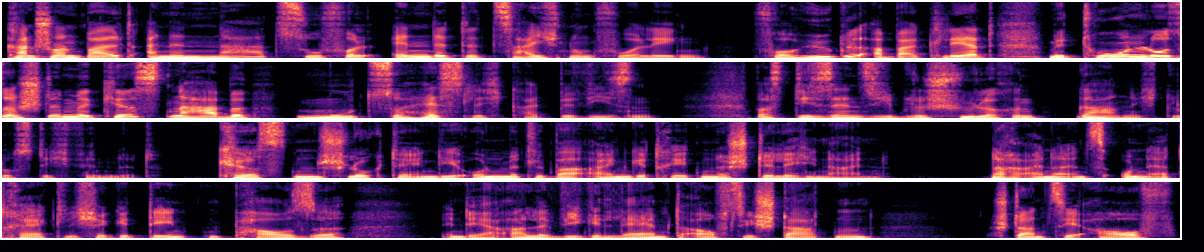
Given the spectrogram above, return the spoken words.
kann schon bald eine nahezu vollendete Zeichnung vorlegen. Frau Hügel aber erklärt mit tonloser Stimme, Kirsten habe Mut zur Hässlichkeit bewiesen, was die sensible Schülerin gar nicht lustig findet. Kirsten schluckte in die unmittelbar eingetretene Stille hinein. Nach einer ins Unerträgliche gedehnten Pause, in der alle wie gelähmt auf sie starrten, stand sie auf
